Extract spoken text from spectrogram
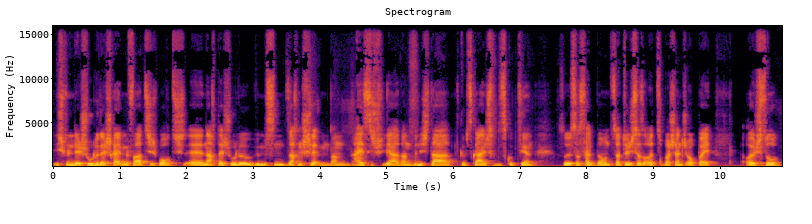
ich bin in der Schule, der schreibt mir, Vater, ich brauche dich äh, nach der Schule, wir müssen Sachen schleppen. Dann heißt es, ja, dann bin ich da, gibt's gar nicht zu diskutieren. So ist das halt bei uns. Natürlich ist das wahrscheinlich auch bei euch so,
